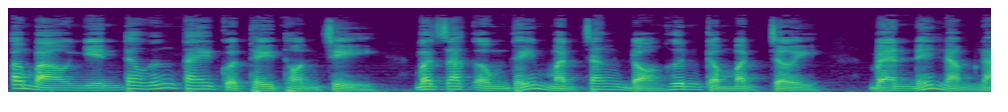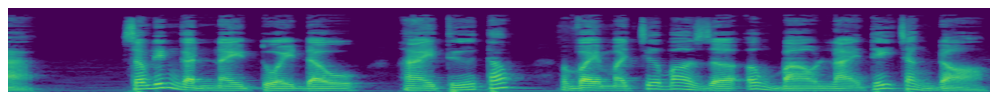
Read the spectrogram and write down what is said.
Ông Bảo nhìn theo hướng tay của thầy thòn chỉ Bất giác ông thấy mặt trăng đỏ hơn cả mặt trời Bèn đấy làm lạ Sống đến gần này tuổi đầu Hai thứ tóc Vậy mà chưa bao giờ ông Bảo lại thấy trăng đỏ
